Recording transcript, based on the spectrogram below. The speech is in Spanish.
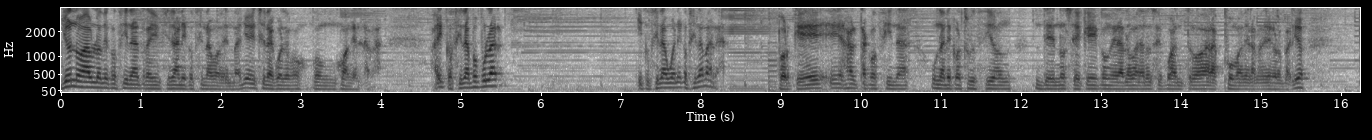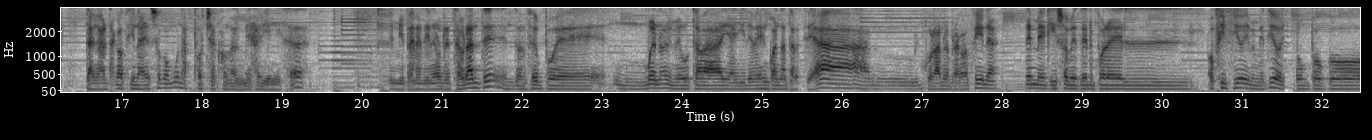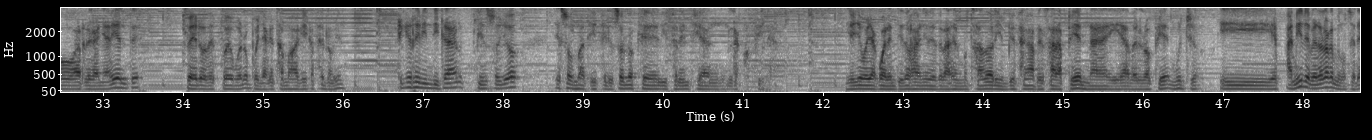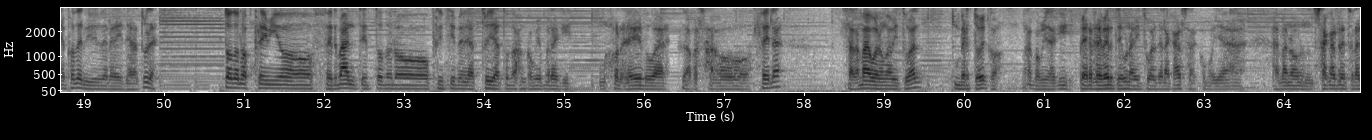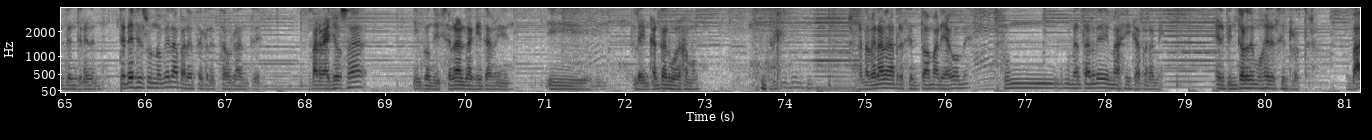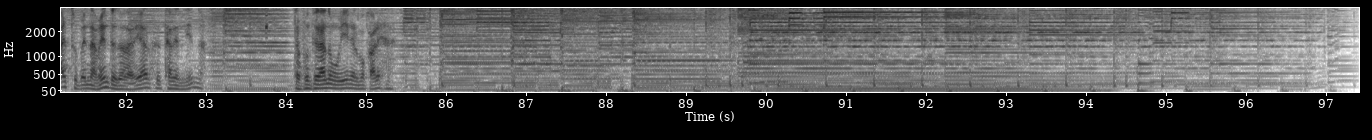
Yo no hablo de cocina tradicional y cocina moderna, yo estoy de acuerdo con, con Juan Eslava. Hay cocina popular y cocina buena y cocina mala. Porque es alta cocina una deconstrucción de no sé qué con el aroma de no sé cuánto a la espuma de la madera que lo parió. Tan alta cocina eso como unas pochas con almeja bien guisadas. Mi padre tenía un restaurante, entonces pues bueno, a mí me gustaba ir allí de vez en cuando a tartear, vincularme para la cocina. Él me quiso meter por el oficio y me metió un poco a regañadientes, pero después bueno, pues ya que estamos aquí hay que hacerlo bien. Hay que reivindicar, pienso yo, esos matices que son los que diferencian las cocinas. Yo llevo ya 42 años detrás del mostrador y empiezan a pesar las piernas y a doler los pies mucho. Y a mí de verdad lo que me gustaría es poder vivir de la literatura. Todos los premios Cervantes, todos los príncipes de Asturias, todos han comido por aquí. Jorge Eduard ha pasado Cela, Salamago era un habitual, Humberto Eco ha comido aquí, Pérez Reverte es un habitual de la casa, como ya además saca el restaurante en. Tenerife de su novela aparece el restaurante. Vargallosa, incondicional de aquí también. Y le encanta el buen jamón. La novela me la presentó Amalia Gómez. Fue una tarde mágica para mí. El pintor de mujeres sin rostro. Va estupendamente, todavía se está vendiendo. Está funcionando muy bien el boca oreja.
